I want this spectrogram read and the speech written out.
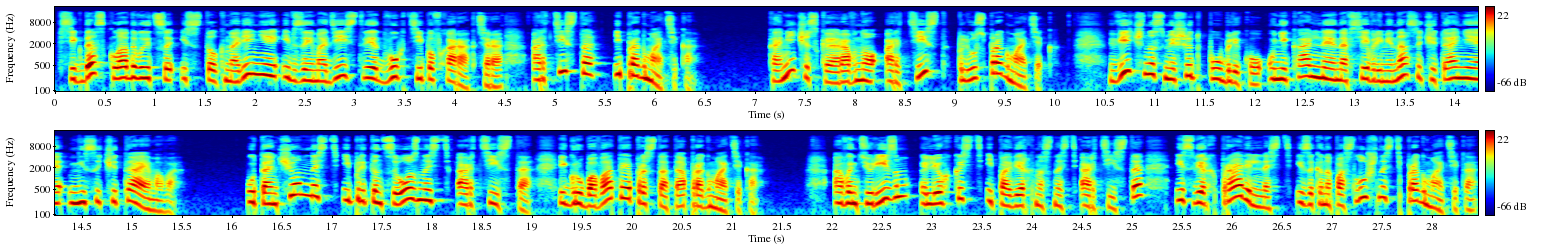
всегда складывается из столкновения и взаимодействия двух типов характера – артиста и прагматика. Комическое равно артист плюс прагматик. Вечно смешит публику, уникальное на все времена сочетание несочетаемого. Утонченность и претенциозность артиста и грубоватая простота прагматика. Авантюризм, легкость и поверхностность артиста и сверхправильность и законопослушность прагматика.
